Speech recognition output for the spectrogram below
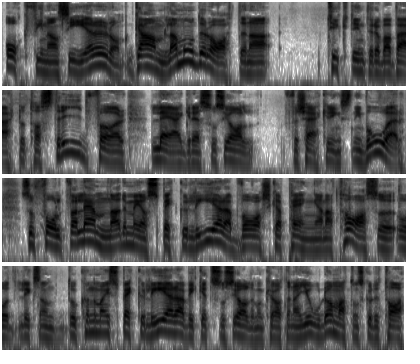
och finansierade dem. Gamla Moderaterna tyckte inte det var värt att ta strid för lägre social försäkringsnivåer. Så folk var lämnade med att spekulera var ska pengarna tas och, och liksom, då kunde man ju spekulera vilket Socialdemokraterna gjorde om att de skulle ta,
